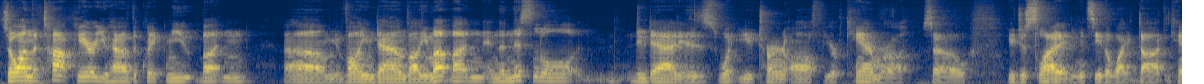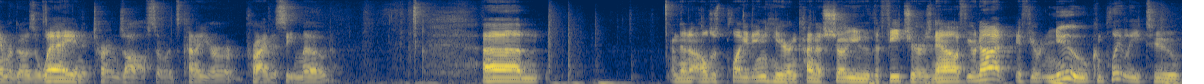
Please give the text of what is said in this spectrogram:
So on the top here, you have the quick mute button, um, volume down, volume up button, and then this little doodad is what you turn off your camera. So you just slide it, and you can see the white dot, the camera goes away, and it turns off. So it's kind of your privacy mode. Um, and then I'll just plug it in here and kind of show you the features. Now, if you're not, if you're new completely to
